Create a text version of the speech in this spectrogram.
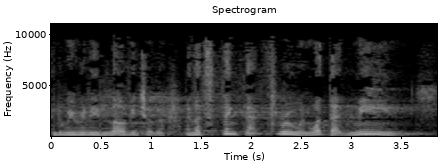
And do we really love each other? And let's think that through and what that means.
